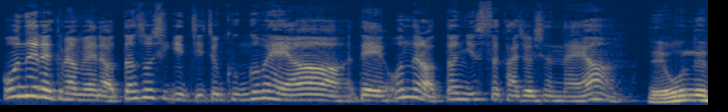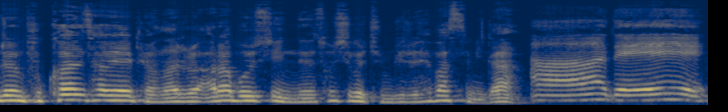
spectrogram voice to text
오늘은 그러면 어떤 소식인지 좀 궁금해요. 네. 오늘 어떤 뉴스 가져오셨나요? 네, 오늘은 북한 사회의 변화를 알아볼 수 있는 소식을 준비를 해봤습니다. 아, 네.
